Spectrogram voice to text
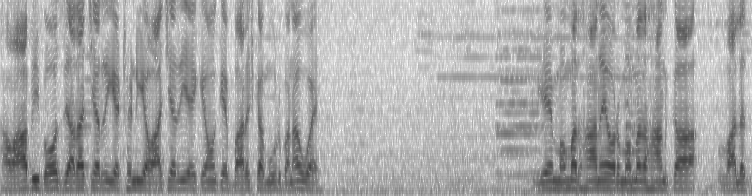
हवा भी बहुत ज़्यादा चल रही है, ठंडी हवा चल रही है, क्योंकि बारिश का मूड बना हुआ है। ये मोहम्मद खान है और मोहम्मद खान का वालद।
